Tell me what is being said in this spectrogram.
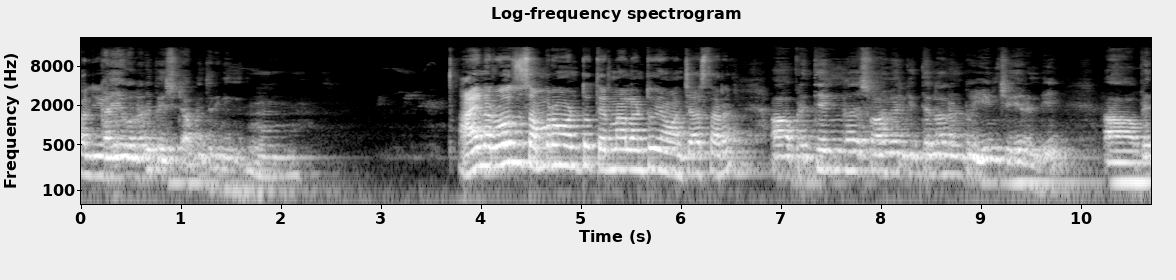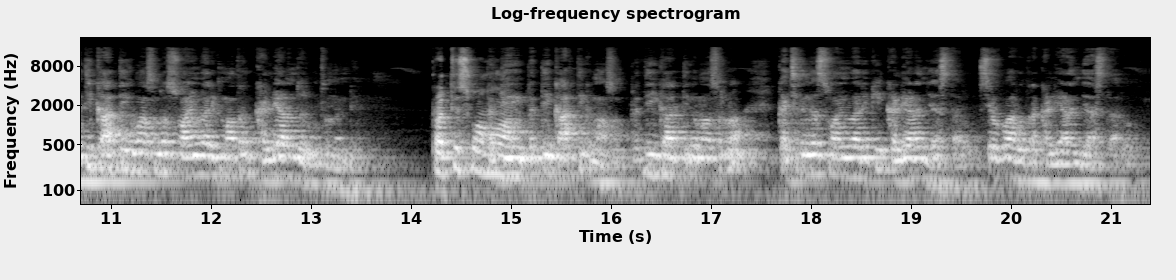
కలియుగం. కలియుగంలోనే ప్రతిష్టాపన జరిగింది. ఆయన రోజు సంబరం అంటూ తిరణాలంటూ ఏమైనా చేస్తారా? ఆ, ప్రత్యేకంగా స్వామివారికి తినాలంటూ ఏం చేయరండి. ఆ, ప్రతి కార్తీక మాసంలో స్వామివారికి మాత్రం కళ్యాణం జరుగుతుందండి. ప్రతి సోమవారం. ప్రతి ప్రతి కార్తీక మాసం. ప్రతి కార్తీక మాసంలో ఖచ్చితంగా స్వామివారికి కళ్యాణం చేస్తారు. శివపార్వతుల కళ్యాణం చేస్తారు.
